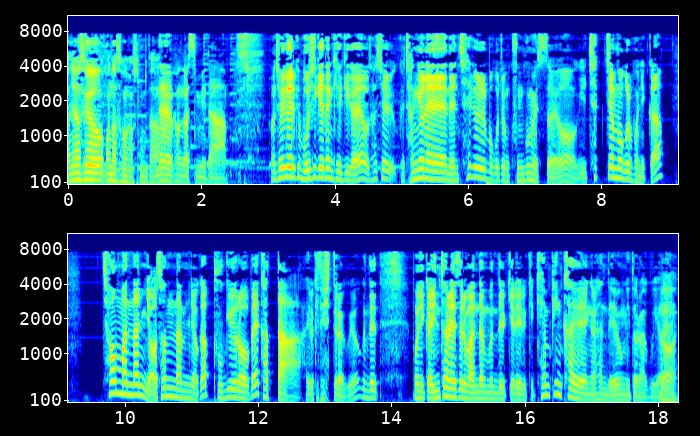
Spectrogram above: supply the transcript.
안녕하세요. 만나서 반갑습니다. 네, 반갑습니다. 어, 저희가 이렇게 모시게 된 계기가요. 사실 그 작년에 낸 책을 보고 좀 궁금했어요. 이 책 제목을 보니까 처음 만난 여섯 남녀가 북유럽에 갔다 이렇게 돼 있더라고요. 근데 보니까 인터넷으로 만난 분들끼리 이렇게 캠핑카 여행을 한 내용이더라고요. 네.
